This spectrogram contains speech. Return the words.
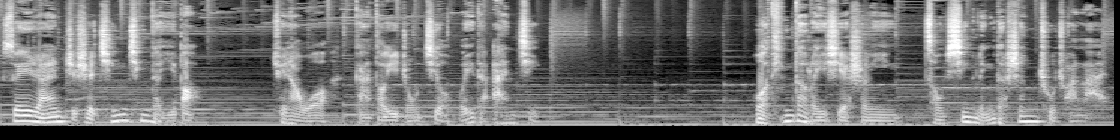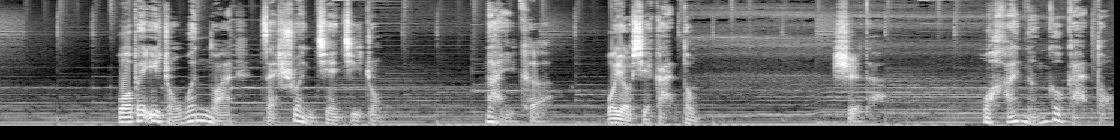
虽然只是轻轻的一抱，却让我感到一种久违的安静。我听到了一些声音从心灵的深处传来，我被一种温暖在瞬间击中。那一刻，我有些感动。是的，我还能够感动，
